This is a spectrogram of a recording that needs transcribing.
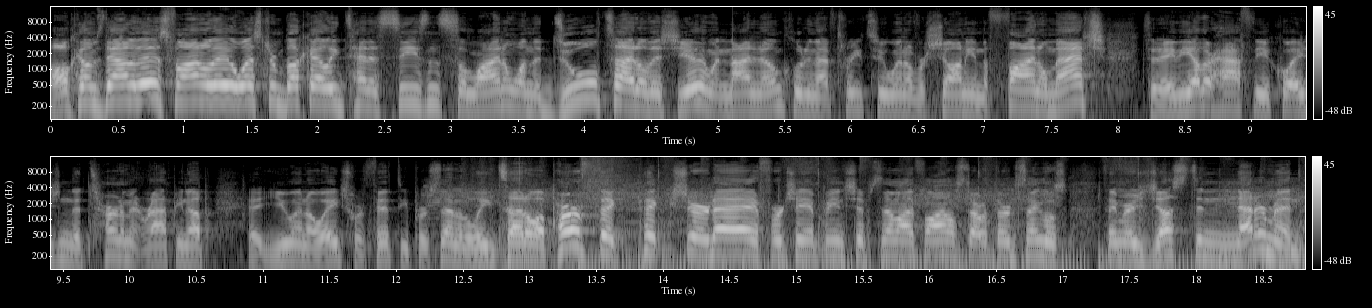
All comes down to this final day of the Western Buckeye League tennis season. Celina won the dual title this year. They went 9-0, including that 3-2 win over Shawnee in the final match. Today, the other half of the equation, the tournament wrapping up at UNOH for 50% of the league title. A perfect picture day for championship semifinals. Start with third singles. St. Mary's Justin Netterman.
